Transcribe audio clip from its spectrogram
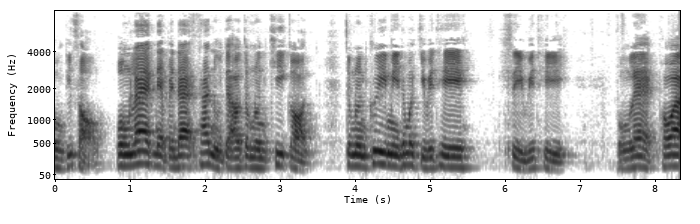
วงที่สองวงแรกเนี่ยเป็นได้ถ้าหนูจะเอาจำนวนคี่ก่อนจำนวนคี่มีทั้งหมดกี่วิธีสี่วิธี วงแรกเพราะว่า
